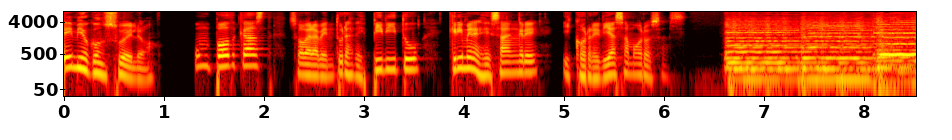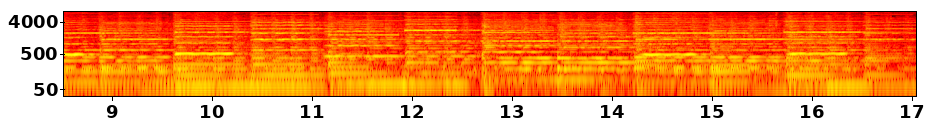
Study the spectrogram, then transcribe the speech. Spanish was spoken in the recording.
Premio Consuelo. Un podcast sobre aventuras de espíritu, crímenes de sangre y correrías amorosas.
